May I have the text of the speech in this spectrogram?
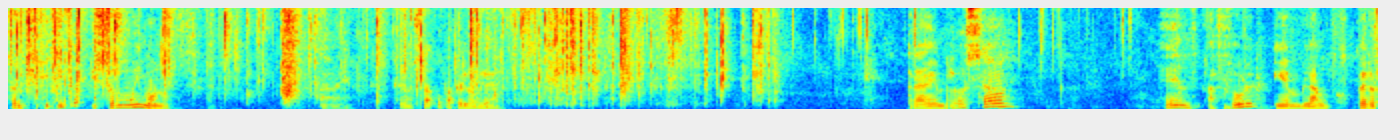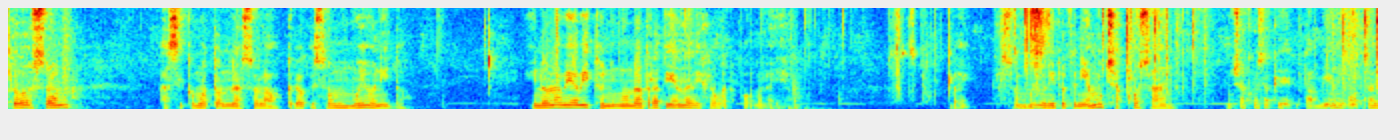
Son chiquititos y son muy monos. A ver, te los saco para que lo veáis. Traen rosa, en azul y en blanco. Pero todos son así como tornasolados. Creo que son muy bonitos. Y no lo había visto en ninguna otra tienda. Dije, bueno, pues me la llevo. ¿Veis? Son muy bonitos. Tenían muchas cosas, ¿eh? muchas cosas que también otras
